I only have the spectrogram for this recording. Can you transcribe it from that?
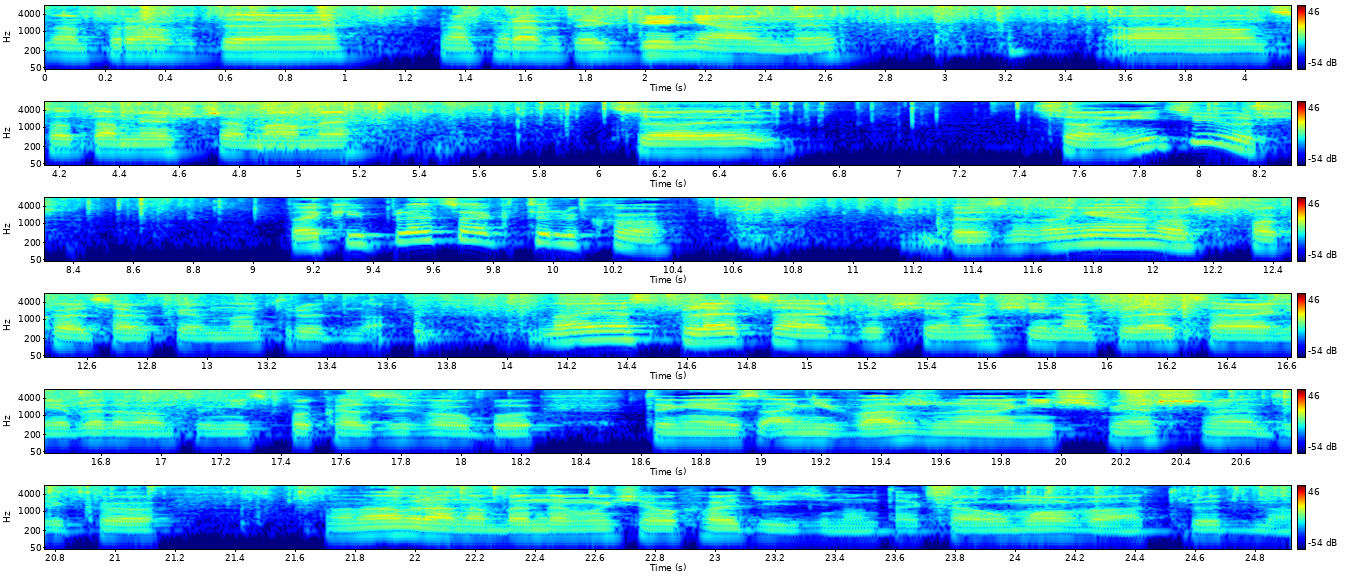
naprawdę, naprawdę genialny. A co tam jeszcze mamy? Co, co nic już? Taki plecak tylko. Bez, no nie no spoko całkiem, no trudno. No jest plecak, go się nosi na plecach, nie będę wam tu nic pokazywał, bo to nie jest ani ważne, ani śmieszne, tylko no dobra, no będę musiał chodzić, no taka umowa, trudno.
